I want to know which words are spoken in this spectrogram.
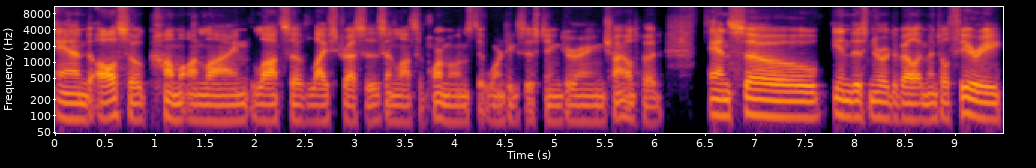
and also come online lots of life stresses and lots of hormones that weren't existing during childhood. And so, in this neurodevelopmental theory,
